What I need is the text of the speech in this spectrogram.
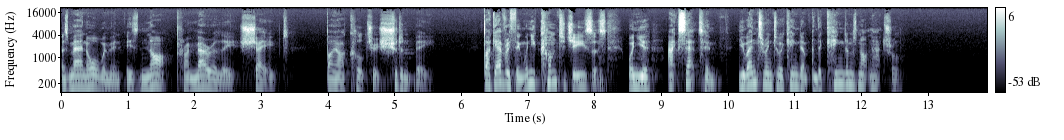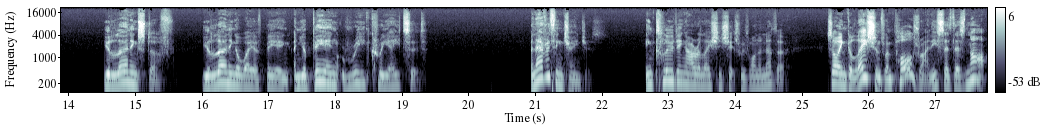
as men or women is not primarily shaped by our culture. It shouldn't be. Like everything. When you come to Jesus, when you accept Him, you enter into a kingdom, and the kingdom's not natural. You're learning stuff, you're learning a way of being, and you're being recreated. And everything changes including our relationships with one another. So in Galatians, when Paul's writing, he says there's not,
